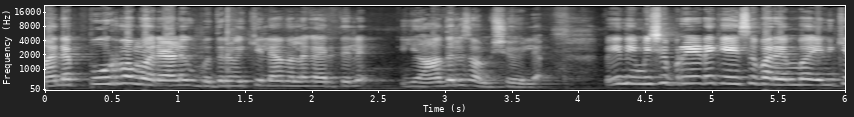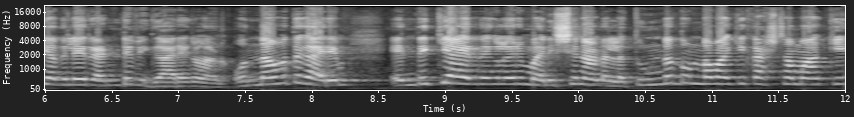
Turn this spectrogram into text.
മനഃപൂർവം ഒരാളെ ഉപദ്രവിക്കില്ല എന്നുള്ള കാര്യത്തിൽ യാതൊരു സംശയവുമില്ല ഈ നിമിഷപ്രിയയുടെ കേസ് പറയുമ്പോൾ എനിക്ക് അതിൽ രണ്ട് വികാരങ്ങളാണ്. ഒന്നാമത്തെ കാര്യം എന്തൊക്കെയായിരുന്നെങ്കിലും ഒരു മനുഷ്യനാണല്ലോ തുണ്ടം തുണ്ടമാക്കി കഷ്ണമാക്കി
